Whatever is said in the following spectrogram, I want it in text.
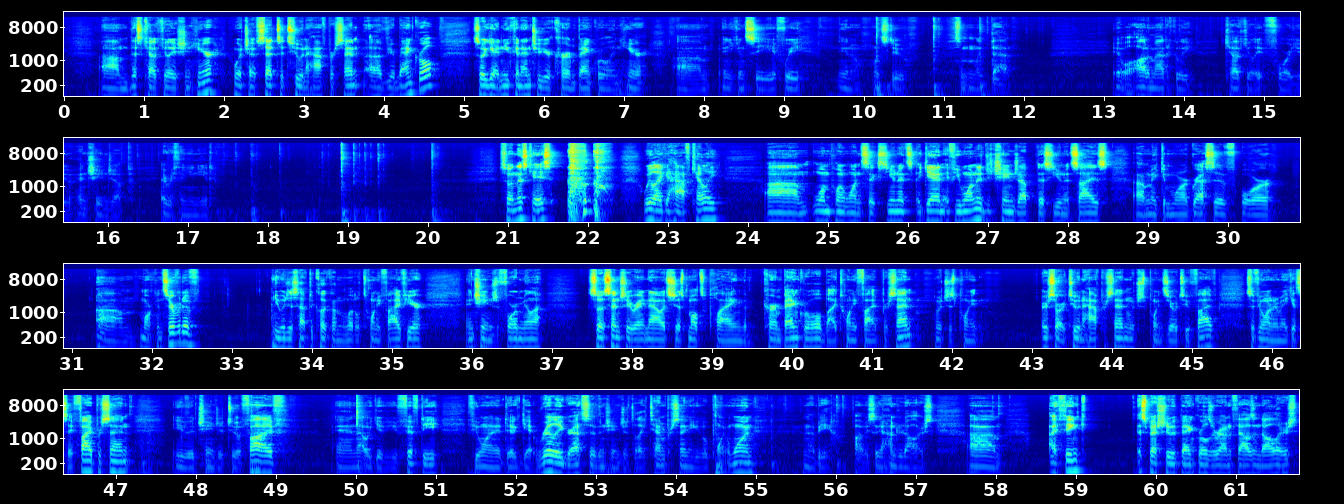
um, this calculation here, which I've set to 2.5% of your bankroll. So again, you can enter your current bankroll in here um, and you can see if we, you know, let's do something like that. It will automatically calculate for you and change up everything you need. So in this case, we like a half Kelly, um, 1.16 units. Again, if you wanted to change up this unit size, uh, make it more aggressive or um, more conservative, you would just have to click on the little 25 here and change the formula. So essentially right now it's just multiplying the current bankroll by 25%, which is point, or sorry, 2.5%, which is 0.025. So if you wanted to make it say 5%, you would change it to a 5, and that would give you 50. If you wanted to get really aggressive and change it to like 10%, you go 0.1, and that'd be obviously $100. Um, I think, especially with bankrolls around $1,000,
